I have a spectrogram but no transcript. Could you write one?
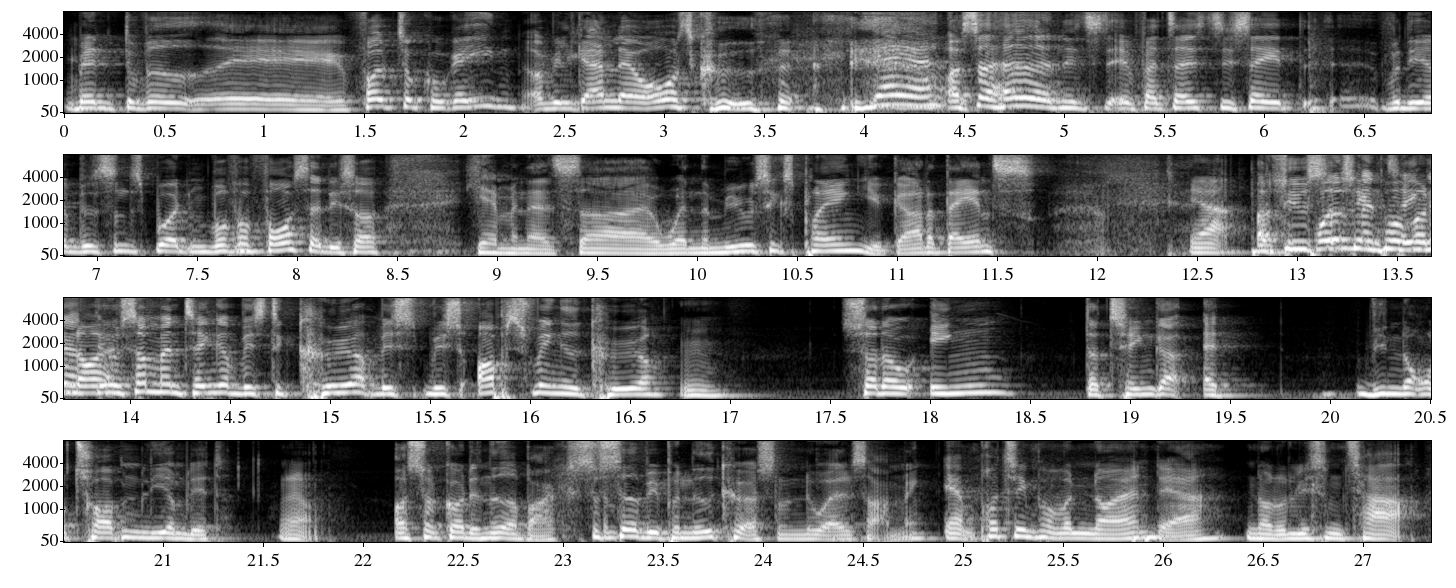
Men du ved, øh, folk tog kokain og ville gerne lave overskud. Ja, ja. og så havde han et, et fantastisk sag, fordi jeg blev sådan spurgt, "Men hvorfor fortsatte de så? Jamen altså, when the music's playing, you gotta dance. ja. Og, det, er jo sådan, man på, tænker, hvornår- det er jo sådan, man tænker, hvis det kører, hvis, hvis opsvinget kører, mm. så er der jo ingen, der tænker, at vi når toppen lige om lidt. Ja. Og så går det ned ad bakke. Så sidder vi på nedkørselen nu alle sammen, ikke? Ja, prøv at tænke på, hvor nøjeren det er, når du ligesom tager,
